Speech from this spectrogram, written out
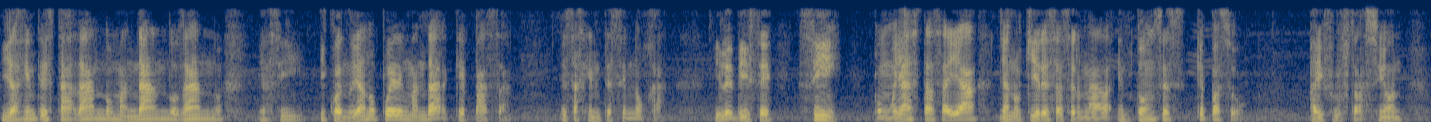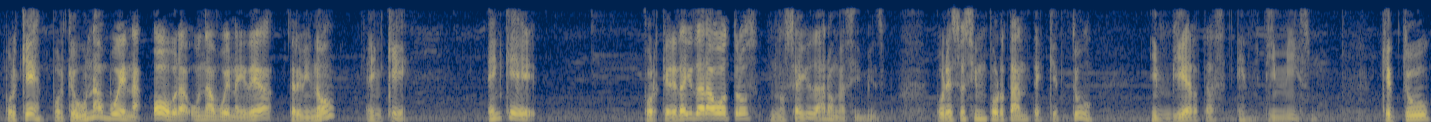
Y la gente está dando, mandando, dando, y así. Y cuando ya no pueden mandar, ¿qué pasa? Esa gente se enoja y les dice, sí, como ya estás allá, ya no quieres hacer nada. Entonces, ¿qué pasó? Hay frustración, ¿Por qué? Porque una buena obra, una buena idea, terminó en qué? En que por querer ayudar a otros, no se ayudaron a sí mismos. Por eso es importante que tú inviertas en ti mismo, que tú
